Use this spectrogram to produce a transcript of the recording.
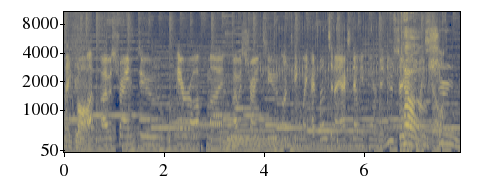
Thank God. up. I was trying to pair off my. I was trying to untangle my headphones and I accidentally formed a new circle Oh, for myself. shoes.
